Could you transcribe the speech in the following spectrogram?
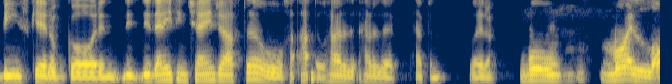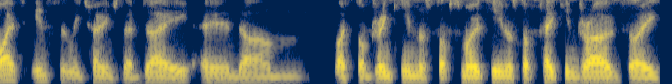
Being scared of God, and did, did anything change after, or how, how did how did that happen later? Well, my life instantly changed that day, and um, I stopped drinking, I stopped smoking, I stopped taking drugs. I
